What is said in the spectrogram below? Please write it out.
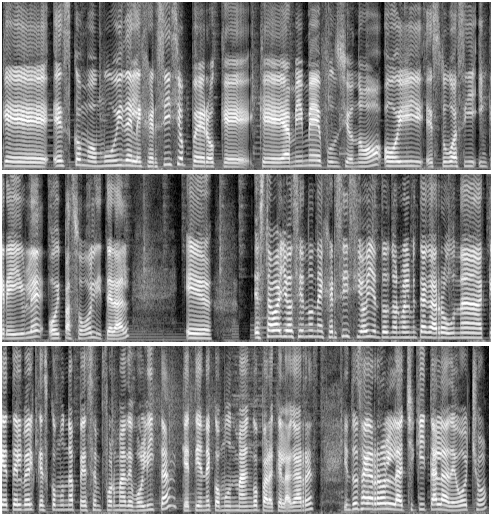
que es como muy del ejercicio, pero que, que, a mí me funcionó. Hoy estuvo así increíble, hoy pasó literal. Eh, estaba yo haciendo un ejercicio y entonces normalmente agarro una kettlebell que es como una pesa en forma de bolita, que tiene como un mango para que la agarres. Y entonces agarro la chiquita, la de 8,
